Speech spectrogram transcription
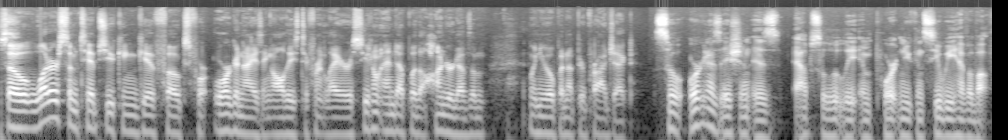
So, what are some tips you can give folks for organizing all these different layers so you don't end up with a hundred of them when you open up your project? So organization is absolutely important. You can see we have about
